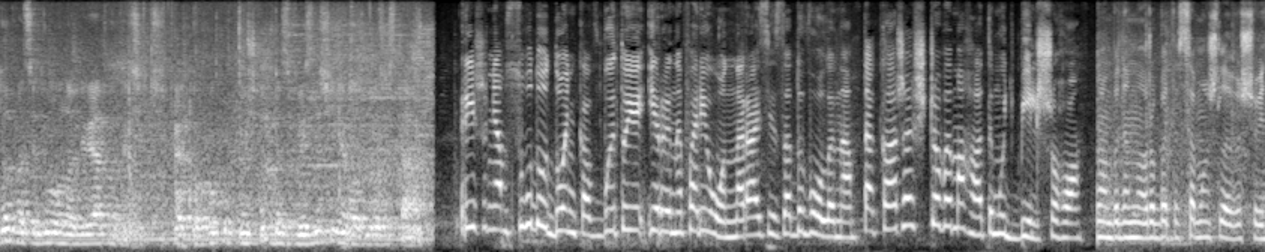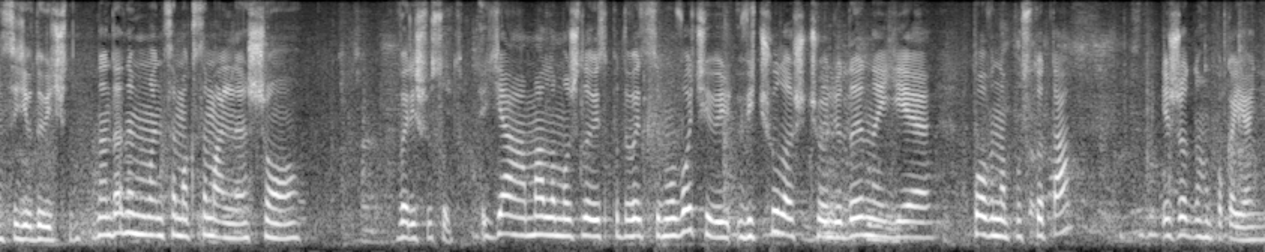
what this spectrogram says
до 22.09.2004 року, включно без визначення розміру застави. Рішенням суду донька вбитої Ірини Фаріон наразі задоволена та каже, що вимагатимуть більшого. Ми будемо робити все можливе, що він сидів довічно. На даний момент це максимальне, що вирішив суд. Я мала можливість подивитися йому в очі. Відчула, що людина є повна пустота і жодного покаяння.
